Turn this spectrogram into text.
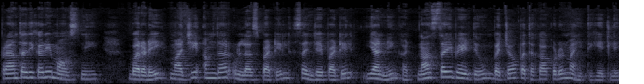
प्रांताधिकारी मौसमी बर्डे माजी आमदार उल्हास पाटील संजय पाटील यांनी घटनास्थळी भेट देऊन बचाव पथकाकडून माहिती घेतली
